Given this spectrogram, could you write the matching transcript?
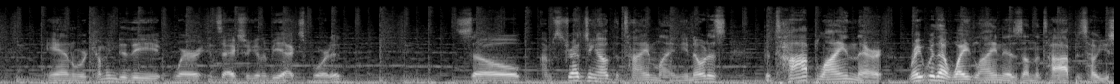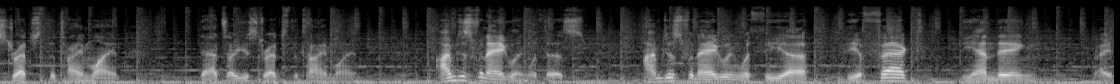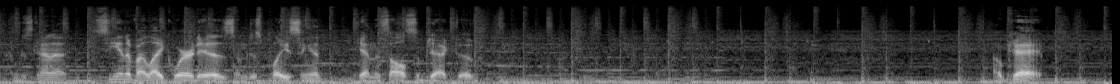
And we're coming to the where it's actually going to be exported. So I'm stretching out the timeline. You notice the top line there, right where that white line is on the top, is how you stretch the timeline. That's how you stretch the timeline. I'm just finagling with this. I'm just finagling with the uh, the effect, the ending, right? I'm just kind of seeing if I like where it is. I'm just placing it. Again, it's all subjective. Okay,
